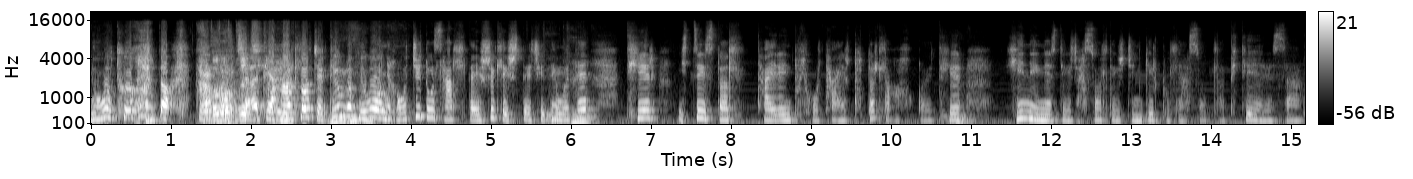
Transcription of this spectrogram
Нөгөөтгөө одоо тий харлуулж. Тийм бол нөгөө хүнийхээ өчигдүүл салтай иршиглэн штэ ч гэдэг юм уу тий. Тэгэхээр эцээ эст бол таарын түлхүүр та хоёр дотор л байгаа байхгүй. Тэгэхээр хин нэгнээс тэгж асуулт ирж ин гэр бүлийн асуудлаа битгий яриасаа.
